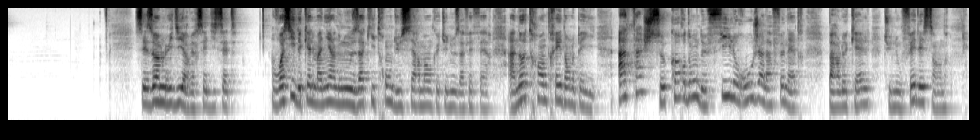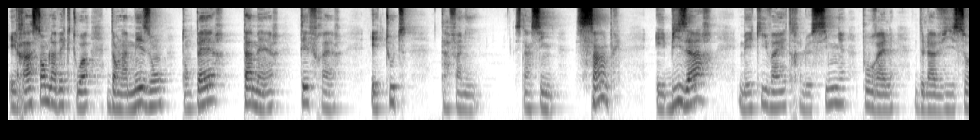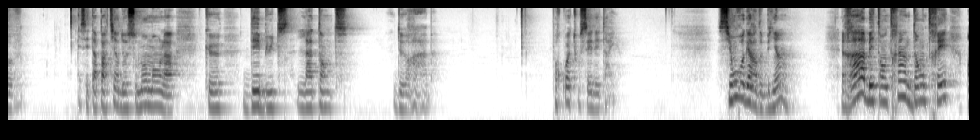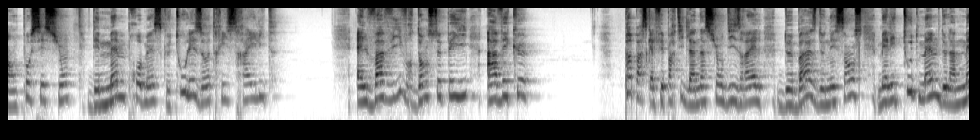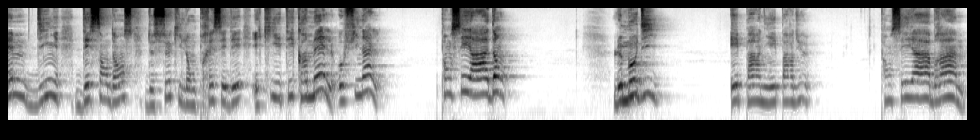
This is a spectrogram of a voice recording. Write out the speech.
Ces hommes lui dirent, verset 17, Voici de quelle manière nous nous acquitterons du serment que tu nous as fait faire à notre entrée dans le pays. Attache ce cordon de fil rouge à la fenêtre par lequel tu nous fais descendre et rassemble avec toi dans la maison ton père, ta mère, tes frères et toute ta famille. C'est un signe simple et bizarre, mais qui va être le signe pour elle de la vie sauve. Et c'est à partir de ce moment-là débute l'attente de Rahab. Pourquoi tous ces détails? Si on regarde bien, Rahab est en train d'entrer en possession des mêmes promesses que tous les autres Israélites. Elle va vivre dans ce pays avec eux. Pas parce qu'elle fait partie de la nation d'Israël de base, de naissance, mais elle est tout de même de la même digne descendance de ceux qui l'ont précédée et qui étaient comme elle au final. Pensez à Adam, le maudit, épargné par Dieu. Pensez à Abraham,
